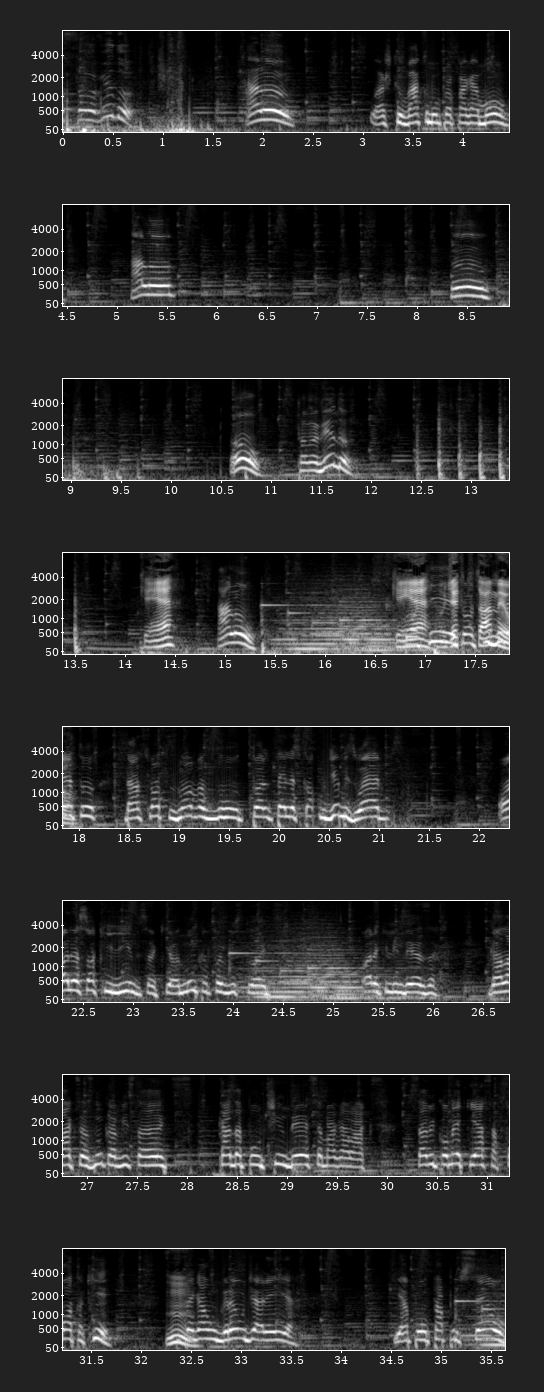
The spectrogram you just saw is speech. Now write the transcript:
Alô, você tá me ouvindo? Alô? Eu acho que o vácuo não propaga bom. Alô? Ô? Ô, tá me ouvindo? Quem é? Alô? Quem Tô é? aqui, Onde é que tu tá, meu? Das fotos novas do tel- telescópio James Webb. Olha só que lindo isso aqui, ó. Nunca foi visto antes. Olha que lindeza. Galáxias nunca vistas antes. Cada pontinho desse é uma galáxia. Sabe como é que é essa foto aqui? Se Hum. pegar um grão de areia e apontar pro céu,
